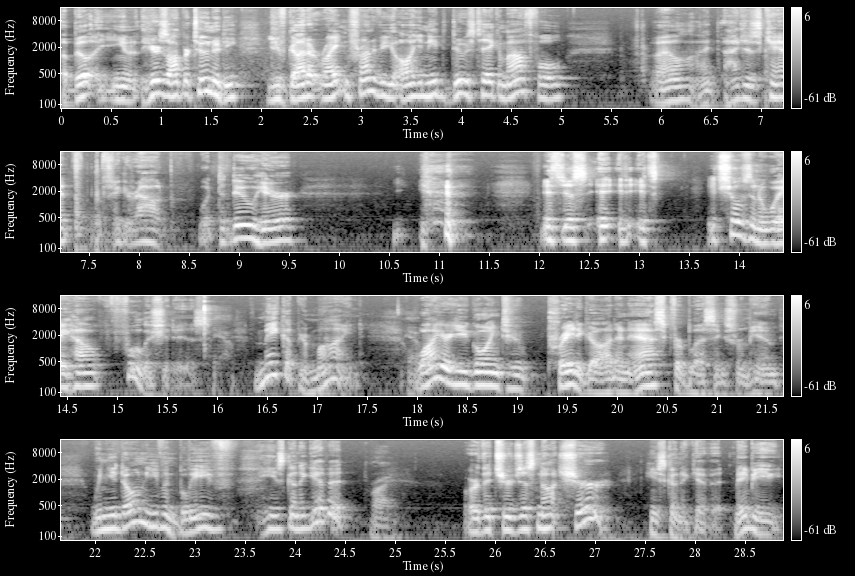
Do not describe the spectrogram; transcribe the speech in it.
ability. You know, here's opportunity. You've got it right in front of you. All you need to do is take a mouthful. Well, I, I just can't figure out what to do here. it's just it, it, it's it shows in a way how foolish it is. Yeah. Make up your mind. Yeah. Why are you going to pray to God and ask for blessings from Him when you don't even believe He's going to give it? Right. or that you're just not sure he's going to give it. Maybe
